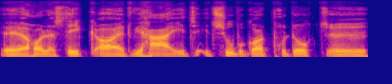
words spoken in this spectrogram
øh, holder stik, og at vi har et, et super godt produkt. Øh,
